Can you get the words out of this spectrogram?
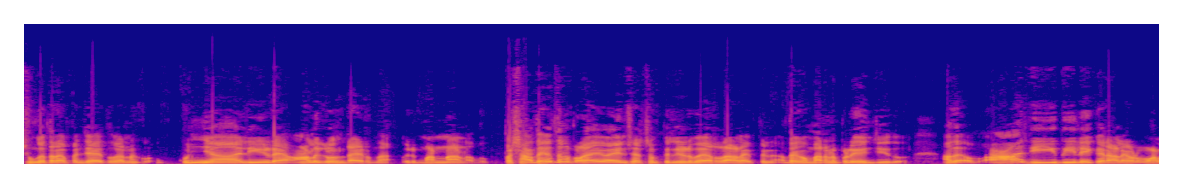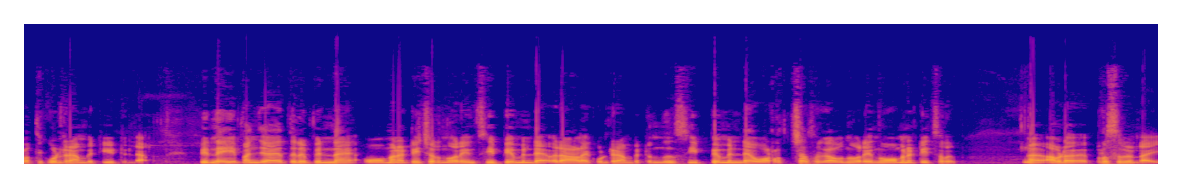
ചുങ്കത്തറ പഞ്ചായത്ത് പറഞ്ഞ കുഞ്ഞാലിയുടെ ആളുകൾ ഉണ്ടായിരുന്ന ഒരു മണ്ണാണത്. പക്ഷെ അദ്ദേഹത്തിന് പ്രായമായതിനു ശേഷം പിന്നീട് വേറൊരാളെ പിന്നെ അദ്ദേഹം മരണപ്പെടുകയും ചെയ്തു. അത് ആ രീതിയിലേക്ക് ഒരാളെ അവിടെ വളർത്തിക്കൊണ്ടുവരാൻ പറ്റിയിട്ടില്ല. പിന്നെ ഈ പഞ്ചായത്തിൽ പിന്നെ ഓമന ടീച്ചർ എന്ന് പറയും സി പി എമ്മിന്റെ ഒരാളെ കൊണ്ടുവരാൻ പറ്റുന്നത്. സി പി എമ്മിന്റെ ഉറച്ച സഖാവ് എന്ന് പറയുന്ന ഓമന ടീച്ചർ അവിടെ പ്രസിഡന്റായി.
